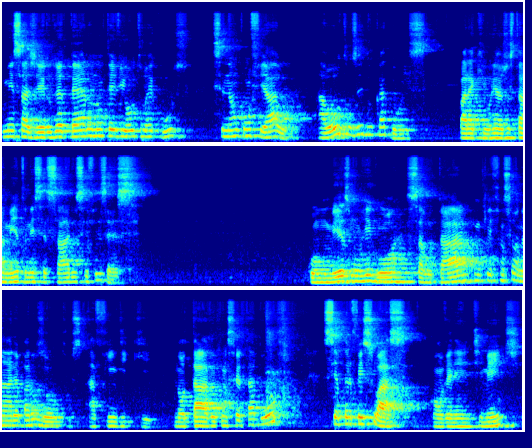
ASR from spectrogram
o mensageiro do Eterno não teve outro recurso senão confiá-lo a outros educadores para que o reajustamento necessário se fizesse. Com o mesmo rigor salutar com que funcionária para os outros, a fim de que notável consertador se aperfeiçoasse convenientemente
